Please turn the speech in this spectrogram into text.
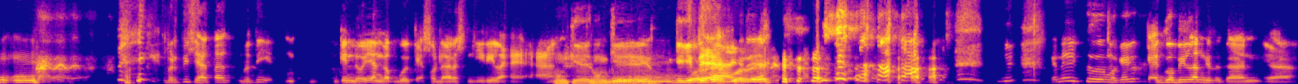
Berarti si Ata berarti mungkin doi anggap gue kayak saudara sendiri lah ya. Mungkin, mungkin. Hmm, Gitu boleh, ya, gitu boleh. Karena itu makanya kayak gue bilang gitu kan ya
